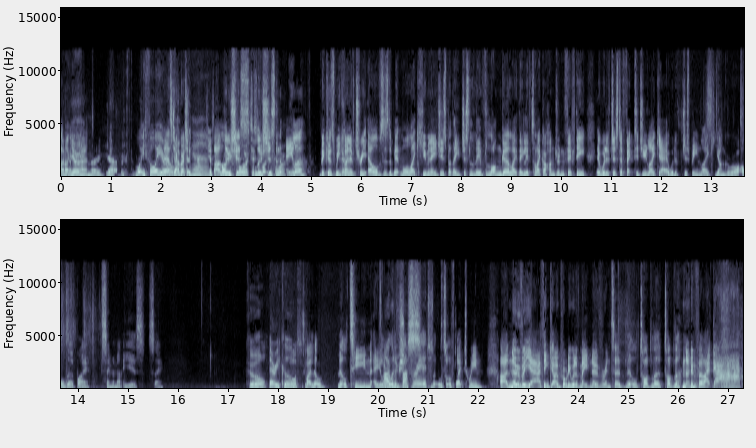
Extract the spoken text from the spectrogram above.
Why not Johan though? Yeah, Forty-four year Yeah, that's a good question. Yeah. Uh, Lucius, Lucius, and 44. Ayla, because we Yeah. kind of treat elves as a bit more like human ages, but they just live longer. Like they live to like 150. It would have just affected you. Like yeah, it would have just been like younger or older by the same amount of years. So Cool. Very cool. Awesome. it's like little little teen Ayla. I would have evaporated. Little sort of like tween. Uh, Nova, yeah, I think I probably would have made Nova into little toddler toddler Nova, like ah,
